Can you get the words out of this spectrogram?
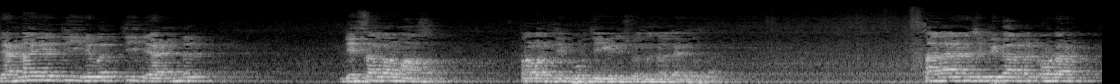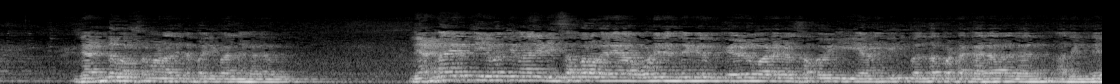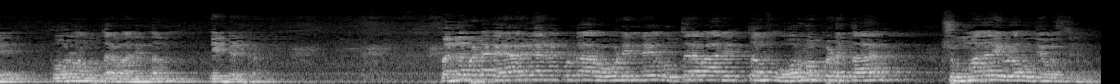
രണ്ടായിരത്തി ഇരുപത്തിരണ്ട് ഡിസംബർ മാസം പ്രവൃത്തി പൂർത്തീകരിച്ചു എന്ന് നിങ്ങൾ കരുതുക. സാധാരണ ചിപ്പിക്കാരുടെ കൂടെ രണ്ട് വർഷമാണ് അതിന്റെ പരിപാലന കാലം. രണ്ടായിരത്തി ഇരുപത്തിനാല് ഡിസംബർ വരെ ആ റോഡിന് എന്തെങ്കിലും കേടുപാടുകൾ സംഭവിക്കുകയാണെങ്കിൽ ബന്ധപ്പെട്ട കരാറുകാരൻ അതിന്റെ പൂർണ ഉത്തരവാദിത്തം ഏറ്റെടുക്കണം. ബന്ധപ്പെട്ട കരാറുകാരനെ കൊണ്ട് ആ റോഡിന്റെ ഉത്തരവാദിത്തം ഓർമ്മപ്പെടുത്താൻ ചുമതലയുള്ള ഉദ്യോഗസ്ഥരുണ്ട്.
